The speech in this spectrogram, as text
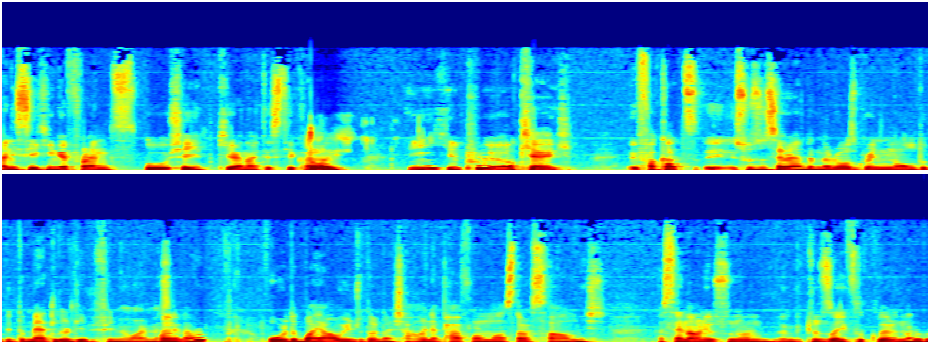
Hani Seeking a Friend bu şeyin Keira Knightley. İyi, pre- Okey. E, Fakat e, Susan Sarandon ve Rose Byrne'in olduğu bir The Meddler diye bir filmi var mesela. Orada bayağı oyuncularından şahane performanslar sağlamış. Senaryosunun bütün zayıflıklarını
